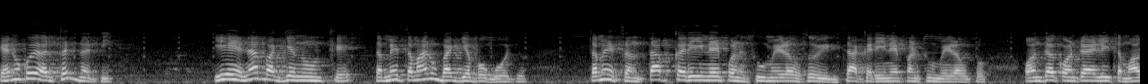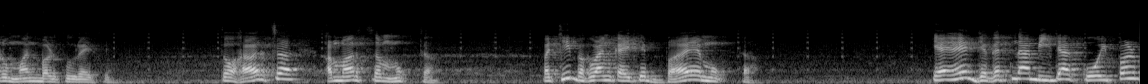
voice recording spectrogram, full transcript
એનો કોઈ અર્થ જ નથી. એ એના ભાગ્યનું છે. તમે તમારું ભાગ્ય ભોગવો છો. તમે સંતાપ કરીને પણ શું મેળવશો, ઈર્ષા કરીને પણ શું મેળવશો? ઓન ધ કોન્ટ્રાયલી તમારું મન બળતું રહેશે. તો હર્ષ અમર્ષ મુક્ત. પછી ભગવાન કહે છે, ભય મુક્ત. એને જગતના બીજા કોઈ પણ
